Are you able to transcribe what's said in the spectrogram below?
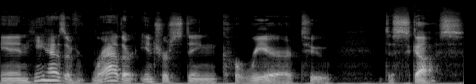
And he has a rather interesting career to discuss.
